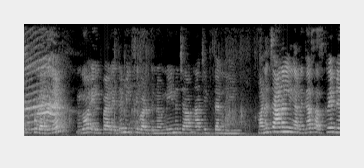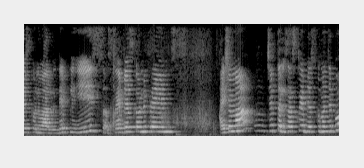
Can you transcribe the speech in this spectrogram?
ఇప్పుడైతే ఇంకో ఎల్లిపాయలు అయితే మిక్సీ పడుతున్నాం నేను నా చిట్టి తల్లి. మన ఛానల్ని కనుక సబ్స్క్రైబ్ చేసుకునే వాళ్ళు ఉంటే ప్లీజ్ సబ్స్క్రైబ్ చేసుకోండి ఫ్రెండ్స్. ఐషమ్మా చెప్తాను సబ్స్క్రైబ్ చేసుకోమని చెప్పు.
